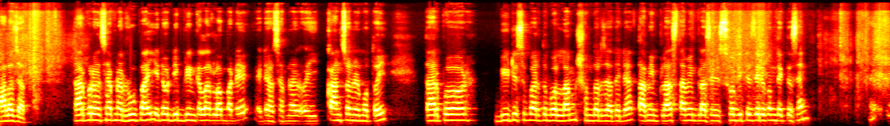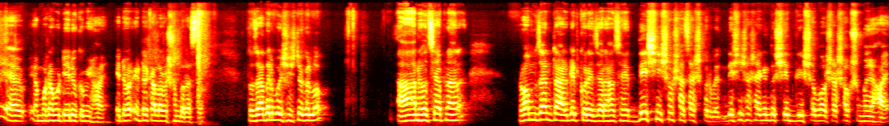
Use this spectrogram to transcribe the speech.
ভালো জাত। তারপরে হচ্ছে আপনার রূপাই, এটাও ডিপ গ্রিন কালার লম্বাটে, এটা হচ্ছে আপনার ওই কাঞ্চনের মতোই। তারপর বিউটি সুপার তো বললাম, সুন্দর জাত এটা তামিম প্লাস তামিম প্লাস এই ছবিতে যেরকম দেখতেছেন মোটামুটি এরকমই হয়। এটা, এটার কালারও সুন্দর আছে। তো যাদের বৈশিষ্ট্যগুলো, আর হচ্ছে আপনার রমজান টার্গেট করে যারা হচ্ছে দেশি শশা চাষ করবেন, দেশি শশা কিন্তু শীত, গ্রীষ্ম, বর্ষা সবসময় হয়।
